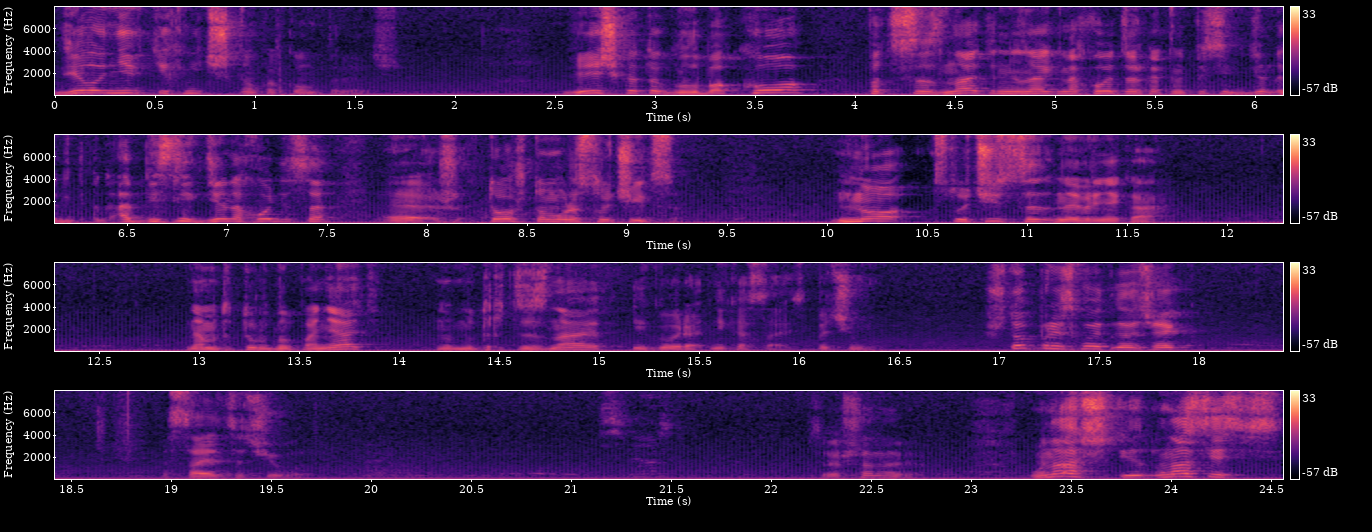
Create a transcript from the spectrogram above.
дело не в техническом каком-то вещи. Вещь, которая глубоко подсознательно, не знаю, где находится, как написать, где, объяснить, где находится э, то, что может случиться. Но случится наверняка. Нам это трудно понять, но мудрецы знают и говорят, не касайся. Почему? Что происходит, когда человек касается чего-то? Совершенно верно. У нас, у нас есть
